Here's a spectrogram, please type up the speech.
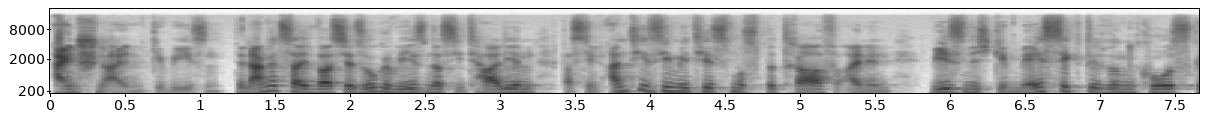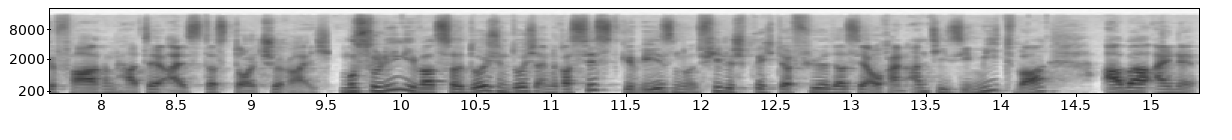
einschneidend gewesen. Denn lange Zeit war es ja so gewesen, dass Italien, was den Antisemitismus betraf, einen wesentlich gemäßigteren Kurs gefahren hatte als das Deutsche Reich. Mussolini war zwar durch und durch ein Rassist gewesen und viele spricht dafür, dass er auch ein Antisemit war, aber eine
